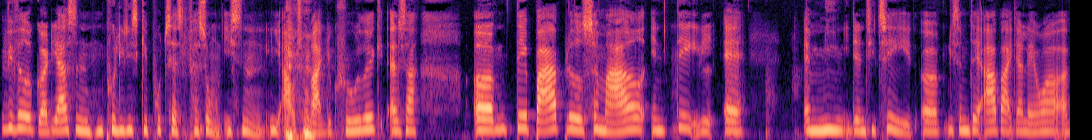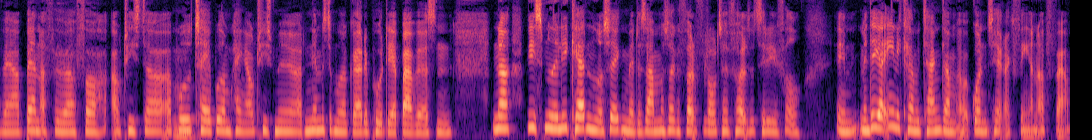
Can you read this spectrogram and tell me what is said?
vi ved jo godt, jeg er sådan en politiske protestperson i sådan i autoradio crewet, ikke? Altså, og det er bare blevet så meget en del af, af min identitet, og ligesom det arbejde, jeg laver, at være bannerfører for autister, og bryde tabuet omkring autisme, og den nemmeste måde at gøre det på, det er bare at være sådan, Nå, vi smider lige katten ud af sækken med det samme, og så kan folk få lov til at forholde sig til det i fred. Øhm, men det jeg egentlig kom i tanke om, og var grunden til at række fingeren op før,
